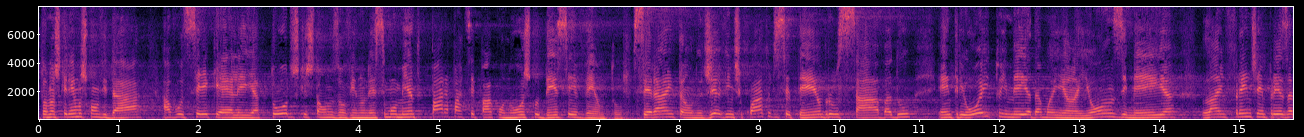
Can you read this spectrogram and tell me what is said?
Então, nós queremos convidar a você, Kelly, e a todos que estão nos ouvindo nesse momento para participar conosco desse evento. Será então no dia 24 de setembro, sábado, entre 8 e meia da manhã e 11 e meia, lá em frente à empresa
